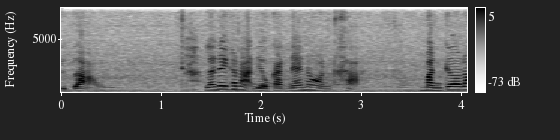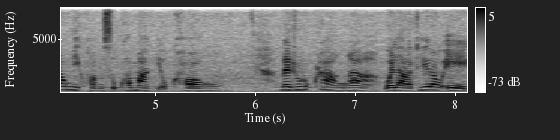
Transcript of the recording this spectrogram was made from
หรือเปล่า และในขณะเดียวกันแน่นอนค่ะ มันก็ต้องมีความสุขเข้ามาเกี่ยวข้อง ในทุกๆครั้งอะเวลาที่เราเอง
